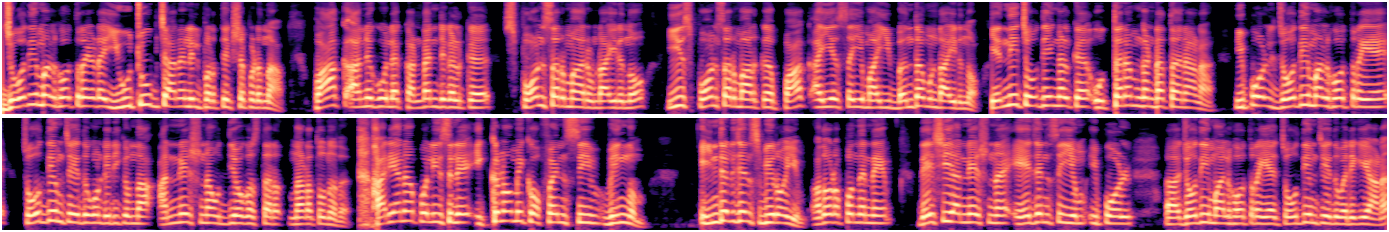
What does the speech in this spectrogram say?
ജ്യോതി മൽഹോത്രയുടെ യൂട്യൂബ് ചാനലിൽ പ്രത്യക്ഷപ്പെടുന്ന പാക് അനുകൂല കണ്ടന്റുകൾക്ക് സ്പോൺസർമാരുണ്ടായിരുന്നോ. ഈ സ്പോൺസർമാർക്ക് പാക് ഐ എസ് ഐയുമായി ബന്ധമുണ്ടായിരുന്നോ. എന്നീ ചോദ്യങ്ങൾക്ക് ഉത്തരം കണ്ടെത്താനാണ് ഇപ്പോൾ ജ്യോതി മൽഹോത്രയെ ചോദ്യം ചെയ്തുകൊണ്ടിരിക്കുന്ന അന്വേഷണ ഉദ്യോഗസ്ഥർ നടത്തുന്നത്. ഹരിയാന പോലീസിലെ ഇക്കണോമിക് ഒഫൻസീവ് വിങ്ങും ഇന്റലിജൻസ് ബ്യൂറോയും അതോടൊപ്പം തന്നെ ദേശീയ അന്വേഷണ ഏജൻസിയും ഇപ്പോൾ ജ്യോതി മൽഹോത്രയെ ചോദ്യം ചെയ്തു വരികയാണ്.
